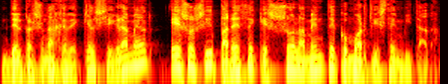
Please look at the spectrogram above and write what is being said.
del personaje de Kelsey Grammer, eso sí, parece que solamente como artista invitada.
